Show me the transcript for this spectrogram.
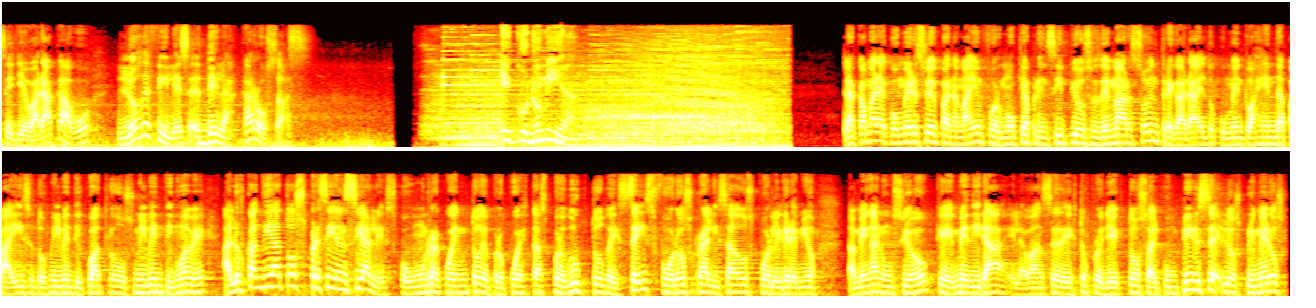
se llevará a cabo los desfiles de las carrozas. Economía. La Cámara de Comercio de Panamá informó que a principios de marzo entregará el documento Agenda País 2024-2029 a los candidatos presidenciales con un recuento de propuestas producto de seis foros realizados por el gremio. También anunció que medirá el avance de estos proyectos al cumplirse los primeros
